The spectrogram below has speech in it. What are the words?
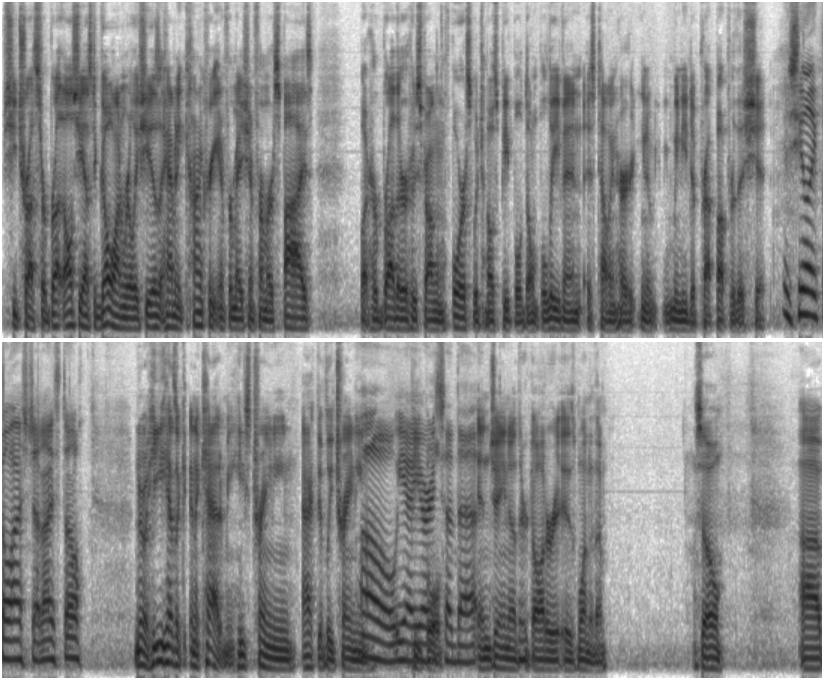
she trusts her brother. All she has to go on really, she doesn't have any concrete information from her spies but her brother, who's strong in the force, which most people don't believe in, is telling her, you know, we need to prep up for this shit. Is he like the Last Jedi still? No, he has a, an academy. He's training, actively training. Oh yeah, you already said that. And Jaina, their daughter, is one of them. So, uh,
